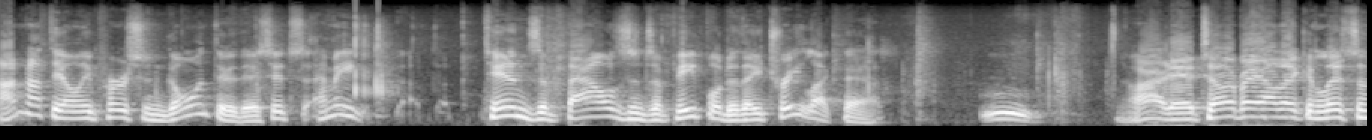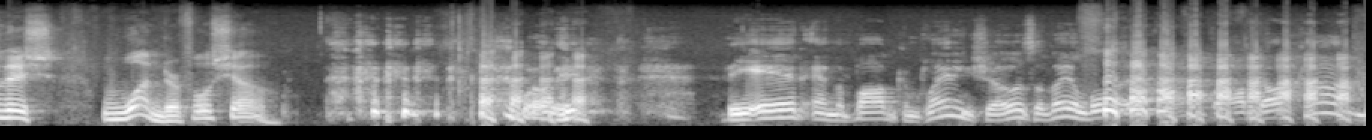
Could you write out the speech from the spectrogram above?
I'm not the only person going through this. It's, I mean, tens of thousands of people do they treat like that? Hmm. All right, Ed, tell everybody how they can listen to this wonderful show. well, the, the Ed and the Bob Complaining Show is available at bob.com.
